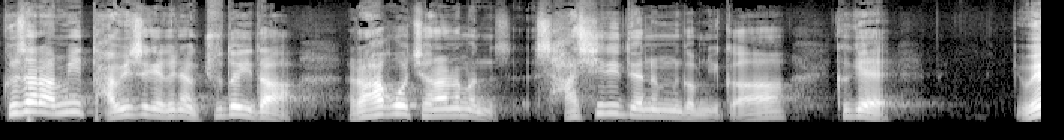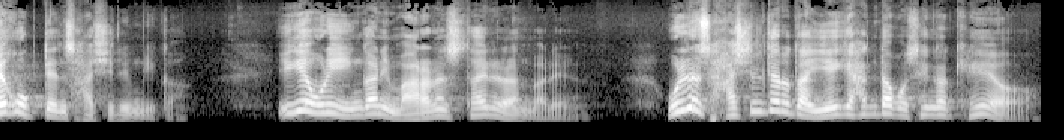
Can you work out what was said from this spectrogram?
그 사람이 다윗에게 그냥 주더이다 라고 전하면 사실이 되는 겁니까? 그게 왜곡된 사실입니까? 이게 우리 인간이 말하는 스타일이란 말이에요. 우리는 사실대로 다 얘기한다고 생각해요.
